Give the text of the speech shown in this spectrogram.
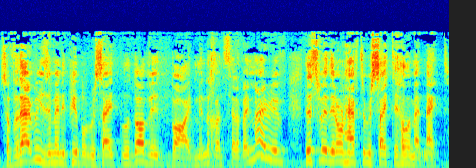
So for that reason, many people recite the David by Mincha instead of by Ma'ariv. This way they don't have to recite Tehillim at night.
